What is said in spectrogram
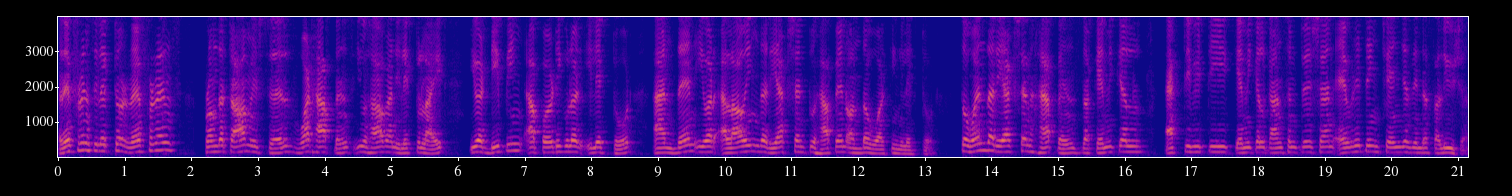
Reference electrode, reference from the term itself, what happens? You have an electrolyte, you are dipping a particular electrode and then you are allowing the reaction to happen on the working electrode. So when the reaction happens, the chemical activity, chemical concentration, everything changes in the solution.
